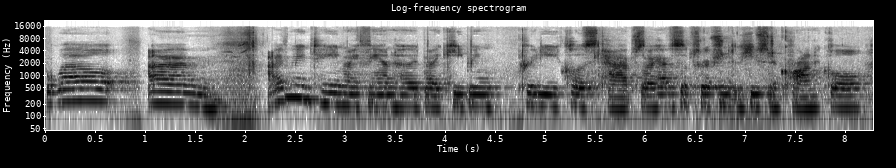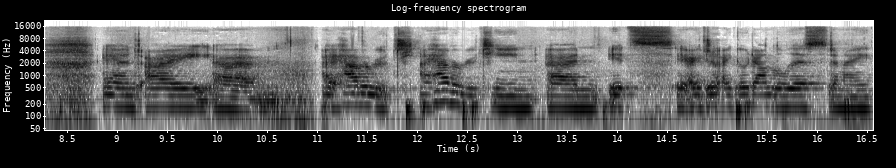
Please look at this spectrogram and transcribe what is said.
Well, um, I've maintained my fanhood by keeping pretty close tabs. So I have a subscription to the Houston Chronicle, and I um, I have a routine. I have a routine, and it's I, I go down the list and I.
